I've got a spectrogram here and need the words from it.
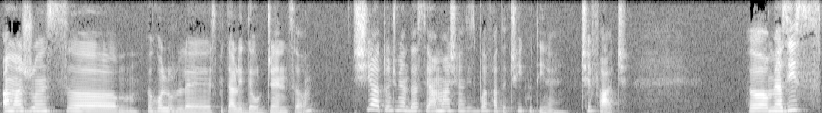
am ajuns uh, pe holurile spitalului de urgență și atunci mi-am dat seama și am zis, băi, fată, ce cu tine? Ce faci? Uh, mi-a zis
